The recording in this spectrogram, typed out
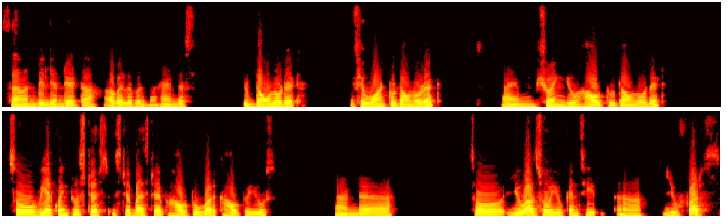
7 billion data available and you download it if you want to download it. I am showing you how to download it. So we are going to step, step by step how to work, how to use and uh, so you also you can see uh, you first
